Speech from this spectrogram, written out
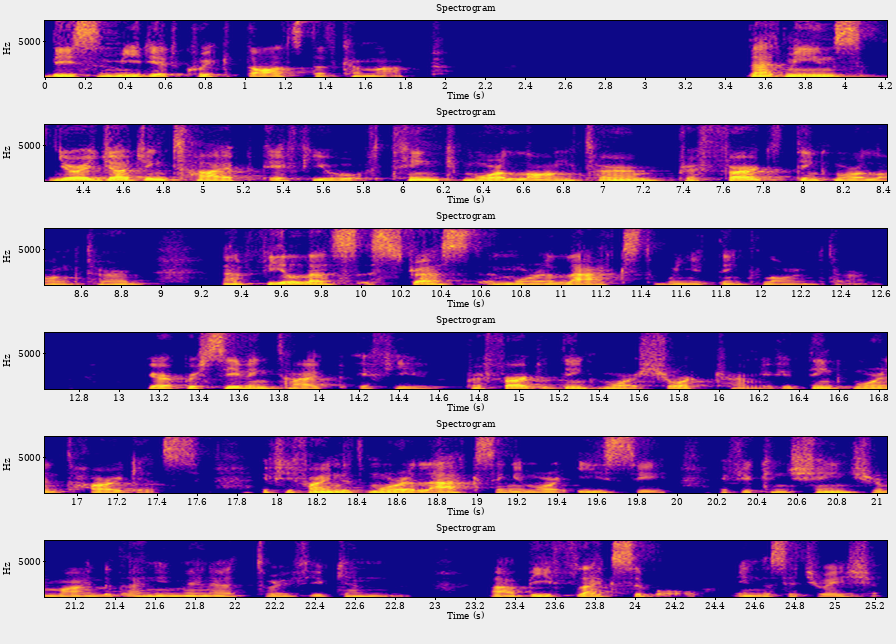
these immediate quick thoughts that come up. That means you're a judging type if you think more long-term, prefer to think more long-term, and feel less stressed and more relaxed when you think long-term. You're a perceiving type if you prefer to think more short term, if you think more in targets, if you find it more relaxing and more easy, if you can change your mind at any minute, or if you can uh, be flexible in the situation.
